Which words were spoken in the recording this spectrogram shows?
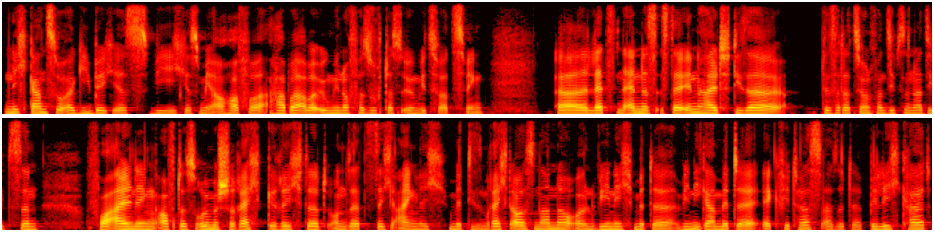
nicht ganz so ergiebig ist, wie ich es mir erhoffe, habe aber irgendwie noch versucht, das irgendwie zu erzwingen. Äh, letzten Endes ist der Inhalt dieser Dissertation von 1717 vor allen Dingen auf das römische Recht gerichtet und setzt sich eigentlich mit diesem Recht auseinander und wenig mit der, weniger mit der Equitas, also der Billigkeit.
